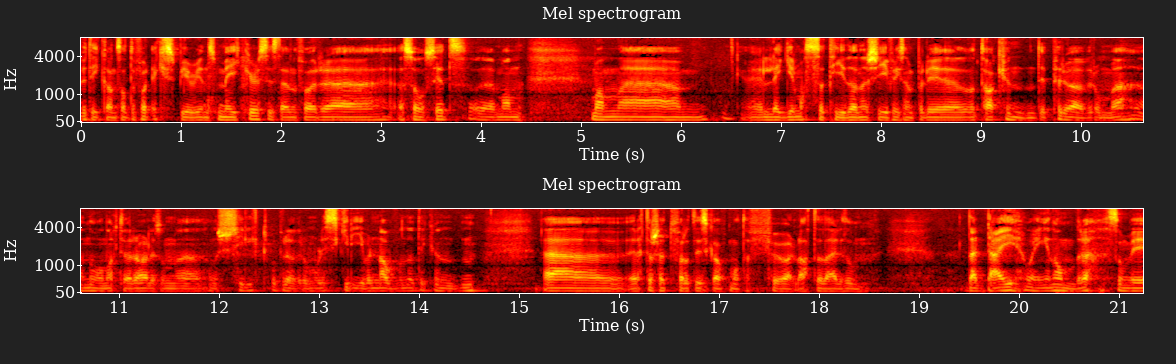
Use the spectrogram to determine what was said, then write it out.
butikkansatte for experience makers istedenfor uh, associates. Uh, man, man eh, legger masse tid og energi f.eks. i å ta kunden til prøverommet. Noen aktører har liksom skilt på prøverommet hvor de skriver navnet til kunden. rett og slett for at de skal på en måte føle at det er, liksom, det er deg og ingen andre som vi,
